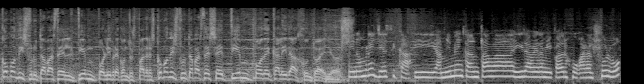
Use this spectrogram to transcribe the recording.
cómo disfrutabas del tiempo libre con tus padres, cómo disfrutabas de ese tiempo de calidad junto a ellos. Mi nombre es Jessica y a mí me encantaba ir a ver a mi padre jugar al fútbol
